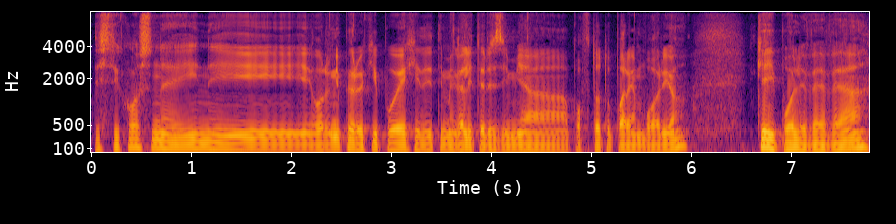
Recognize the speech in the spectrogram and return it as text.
Δυστυχώς, ναι, είναι η ορεινή περιοχή που έχει δει τη μεγαλύτερη ζημιά από αυτό το παραεμπόριο και η πόλη βέβαια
